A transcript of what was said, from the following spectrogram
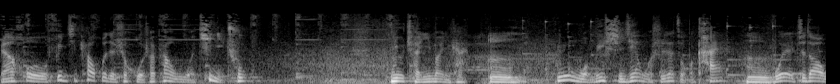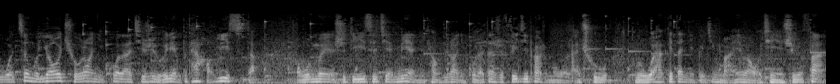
然后飞机票或者是火车票我替你出，你有诚意吗？你看，嗯，因为我没时间，我实在走不开。嗯，我也知道我这么要求让你过来，其实有一点不太好意思的。我们也是第一次见面，你看我就让你过来，但是飞机票什么我来出，我还可以带你北京玩一玩，我请你吃个饭，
